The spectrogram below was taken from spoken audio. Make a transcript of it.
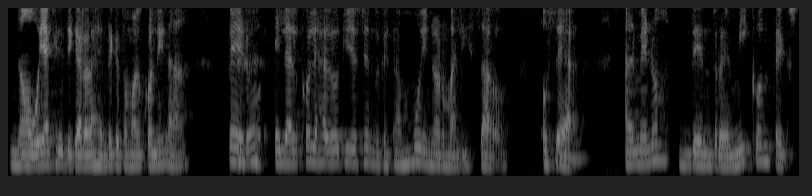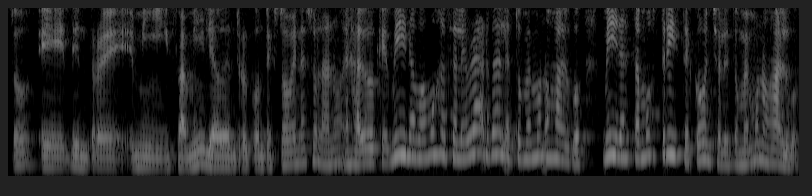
no voy a criticar a la gente que toma alcohol ni nada, pero el alcohol es algo que yo siento que está muy normalizado. O sea, al menos dentro de mi contexto, eh, dentro de mi familia o dentro del contexto venezolano, es algo que, mira, vamos a celebrar, dale, tomémonos algo. Mira, estamos tristes, concha, le tomémonos algo.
